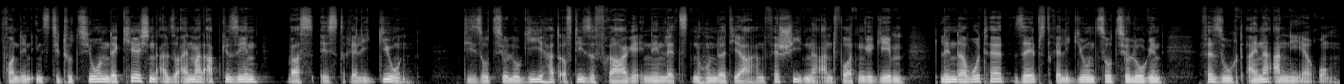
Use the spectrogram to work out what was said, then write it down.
Von den Institutionen der Kirchen also einmal abgesehen, was ist Religion? Die Soziologie hat auf diese Frage in den letzten 100 Jahren verschiedene Antworten gegeben. Linda Woodhead, selbst Religionssoziologin, versucht eine Annäherung.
